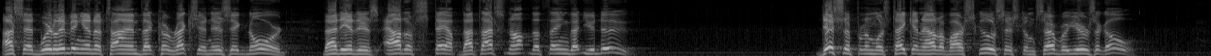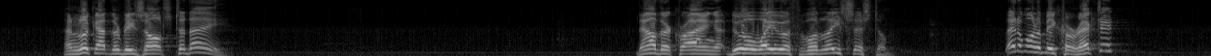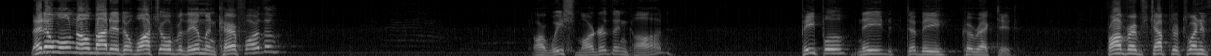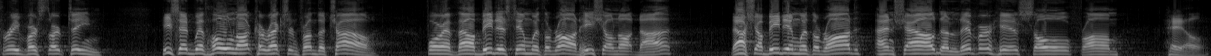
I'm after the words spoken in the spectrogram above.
I said, we're living in a time that correction is ignored, that it is out of step, that that's not the thing that you do. Discipline was taken out of our school system several years ago. And look at the results today. Now they're crying, do away with the police system. They don't want to be corrected. They don't want nobody to watch over them and care for them. Are we smarter than God? People need to be corrected. Proverbs chapter 23, verse 13. He said, Withhold not correction from the child, for if thou beatest him with a rod, he shall not die. Thou shalt beat him with a rod, and shall deliver his soul from hell.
